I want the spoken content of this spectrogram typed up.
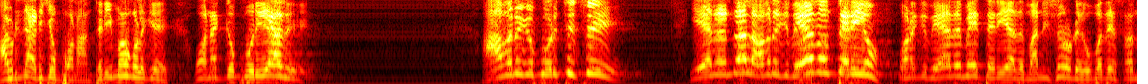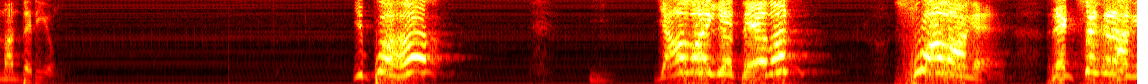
அப்படின்னு அடிக்க போனான். தெரியுமா உங்களுக்கு? உனக்கு புரியாது. அவனுக்கு புரிஞ்சிச்சு. ஏனென்றால் அவனுக்கு வேதம் தெரியும். உனக்கு வேதமே தெரியாது. மனுஷனுடைய உபதேசம் தான் தெரியும். இப்போ யாவாகிய தேவன் சுவாவாக ரட்சகராக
